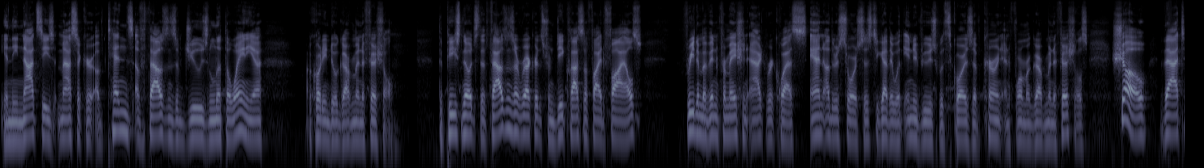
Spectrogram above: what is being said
in the Nazis' massacre of tens of thousands of Jews in Lithuania, according to a government official. The piece notes that thousands of records from declassified files, Freedom of Information Act requests, and other sources, together with interviews with scores of current and former government officials, show that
